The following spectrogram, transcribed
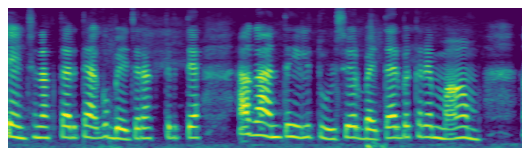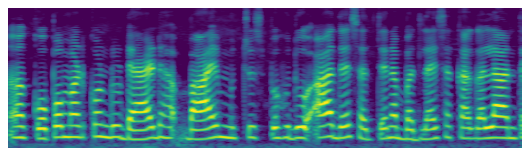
ಟೆನ್ಷನ್ ಆಗ್ತಾ ಇರುತ್ತೆ ಹಾಗೂ ಬೇಜಾರಾಗ್ತಿರುತ್ತೆ. ಆಗ ಅಂತ ಇಲ್ಲಿ ತುಳಸಿಯವ್ರು ಬೈತಾ ಇರ್ಬೇಕಾದ್ರೆ, ಮಾಮ್ ಕೋಪ ಮಾಡಿಕೊಂಡು ಡ್ಯಾಡ್ ಬಾಯಿ ಮುಚ್ಚಿಸ್ಬಹುದು, ಆದರೆ ಸತ್ಯನ ಬದಲಾಯಿಸೋಕ್ಕಾಗಲ್ಲ ಅಂತ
